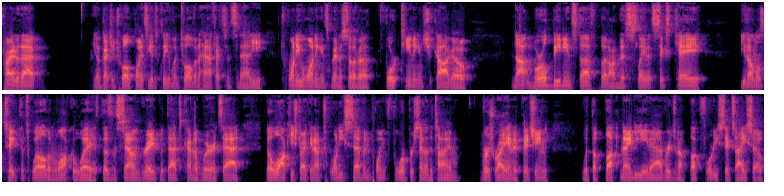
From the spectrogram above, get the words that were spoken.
Prior to that, you know, got you 12 points against Cleveland, 12 and a half at Cincinnati, 21 against Minnesota, 14 against Chicago. Not world beating stuff, but on this slate at 6K, you'd almost take the 12 and walk away. It doesn't sound great, but that's kind of where it's at. Milwaukee striking out 27.4% of the time versus right-handed pitching with a buck 98 average and a buck 46 ISO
